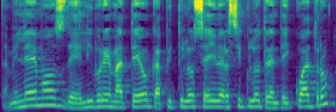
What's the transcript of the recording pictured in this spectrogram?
También leemos del libro de Mateo capítulo 6 versículo 34.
